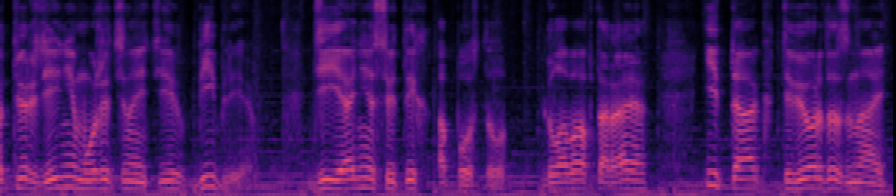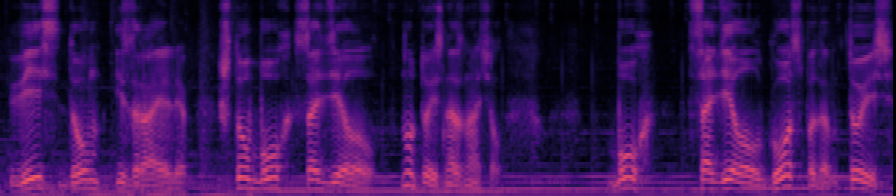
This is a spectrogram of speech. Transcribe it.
Подтверждение можете найти в Библии. Деяния святых апостолов. Глава 2. «Итак, твердо знай, весь дом Израилев, что Бог соделал». Ну, то есть назначил. Бог соделал Господом, то есть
